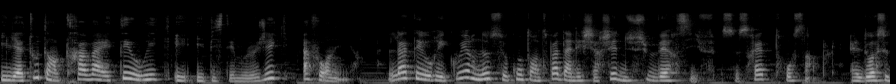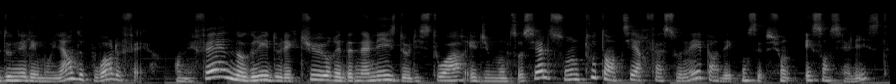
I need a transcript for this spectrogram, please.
il y a tout un travail théorique et épistémologique à fournir. La théorie queer ne se contente pas d'aller chercher du subversif, ce serait trop simple. Elle doit se donner les moyens de pouvoir le faire. En effet, nos grilles de lecture et d'analyse de l'histoire et du monde social sont tout entières façonnées par des conceptions essentialistes,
